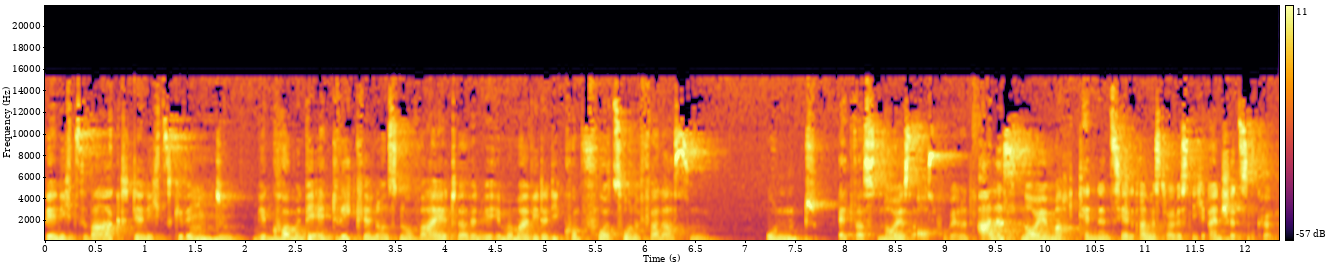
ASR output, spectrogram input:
Wer nichts wagt, der nichts gewinnt. Mhm, wir mhm. kommen, wir entwickeln uns nur weiter, wenn wir immer mal wieder die Komfortzone verlassen und etwas Neues ausprobieren. Und alles Neue macht tendenziell Angst, weil wir es nicht einschätzen können.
